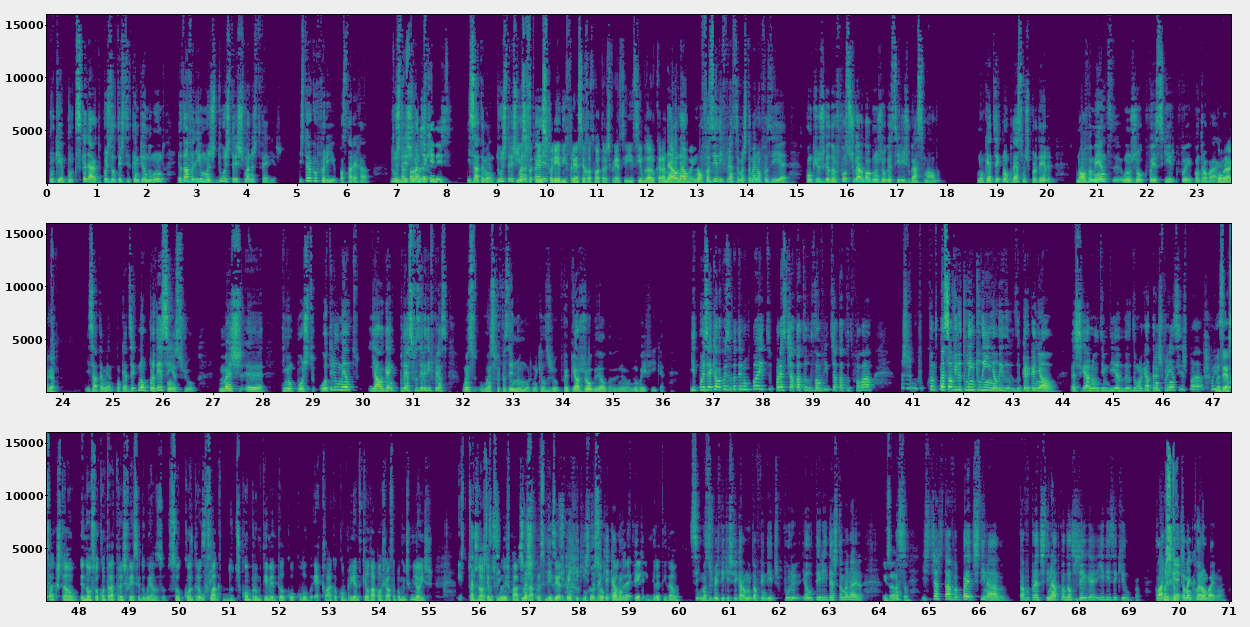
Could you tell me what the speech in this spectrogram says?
Porquê? Porque se calhar depois de ele ter sido campeão do mundo, eu dava-lhe umas duas, três semanas de férias. Isto era o que eu faria, posso estar errado. Duas, três semanas. aqui disso. Exatamente, duas, três semanas isso, de férias. Isso faria diferença em relação à transferência? Isso ia mudar o caráter não, do não, homem? Não, não fazia diferença, mas também não fazia com que o jogador fosse jogar logo no jogo a seguir e jogasse mal. Não quer dizer que não pudéssemos perder novamente um jogo que foi a seguir, que foi contra o Braga. O Braga. Exatamente. Não quer dizer que não perdessem esse jogo, mas uh, tinham posto outro elemento e alguém que pudesse fazer a diferença. O Enzo, o Enzo foi fazer número naquele jogo. Foi o pior jogo dele no, no, Benfica. E depois é aquela coisa de bater no peito. Parece que já está tudo resolvido, já está tudo falado. Mas quando começa a ouvir o telim-telim ali do, do Carcanhol a chegar no último dia de, do mercado de transferências. Pá, Mas essa é a questão. Eu não sou contra a transferência do Enzo. Sou contra o Sim. facto do descomprometimento dele com o clube. É claro que eu compreendo que ele vá para o Chelsea por muitos milhões. E todos nós temos Sim. famílias para assegurar, mas, por assim dizer. Os benfiquistas o que eu é sou é que contra é ingratidão. Sim, mas os benfiquistas ficaram muito ofendidos por ele ter ido desta maneira. Exato. Mas isto já estava predestinado. Estava predestinado quando ele chega e diz aquilo. Claro mas que as coisas é... também correram bem, não é?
